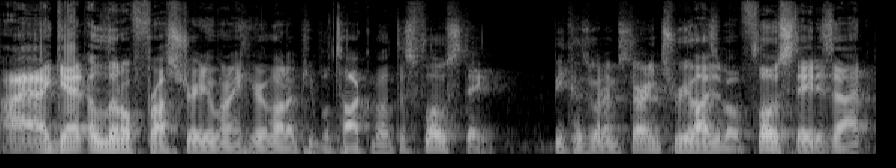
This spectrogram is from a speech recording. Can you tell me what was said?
I get a little frustrated when I hear a lot of people talk about this flow state because what I'm starting to realize about flow state is that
